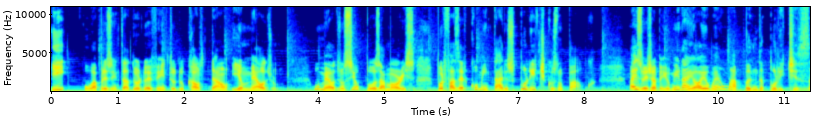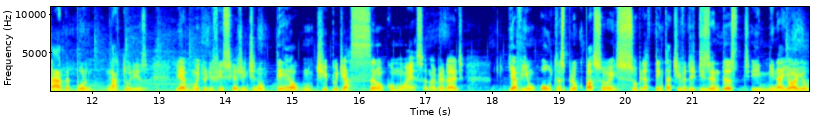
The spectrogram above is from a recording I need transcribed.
e o apresentador do evento do Countdown, Ian Meldrum. o Meldrum se opôs a Morris por fazer comentários políticos no palco. Mas veja bem, o Midnight Oil é uma banda politizada por natureza. E é muito difícil que a gente não tenha algum tipo de ação como essa, na é verdade. E haviam outras preocupações sobre a tentativa de Dust e Minayoyo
